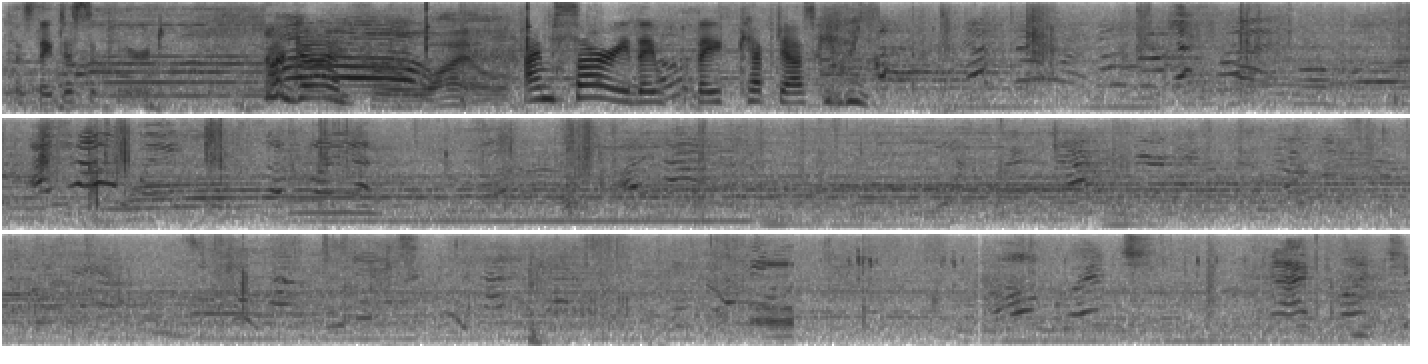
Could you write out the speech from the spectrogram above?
because they disappeared. Oh God! For a while. I'm sorry. They they kept asking me. Oh, Oh, glitch. Can I glitch?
